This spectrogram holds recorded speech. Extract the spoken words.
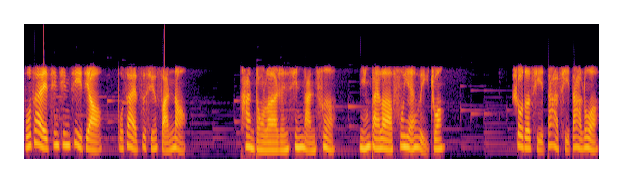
不再斤斤计较，不再自寻烦恼，看懂了人心难测，明白了敷衍伪装，受得起大起大落，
